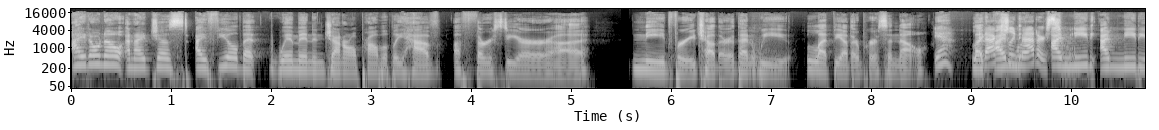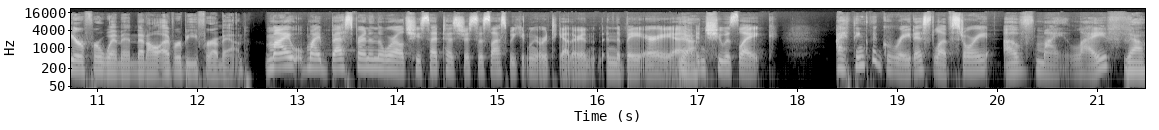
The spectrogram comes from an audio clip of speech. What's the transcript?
I don't know. And I just I feel that women in general probably have a thirstier uh, need for each other than we mm-hmm. let the other person know. Yeah. Like it actually I'm, matters to I'm I'm needier for women than I'll ever be for a man. my my best friend in the world, she said to us just this last weekend we were together in, in the Bay Area. Yeah. And she was like, I think the greatest love story of my life Yeah.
